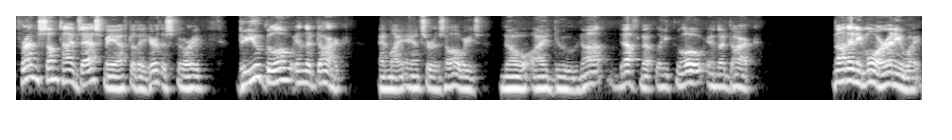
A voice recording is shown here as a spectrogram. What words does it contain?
friends sometimes ask me after they hear the story, "Do you glow in the dark?" And my answer is always, "No, I do not. Definitely glow in the dark." Not anymore, anyway.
